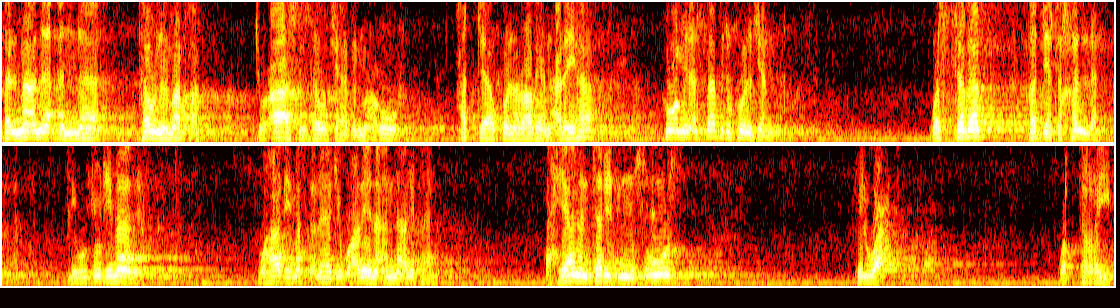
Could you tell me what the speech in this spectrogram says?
فالمعنى أن كون المرأة تعاشر زوجها بالمعروف حتى يكون راضيا عليها هو من أسباب دخول الجنة. والسبب قد يتخلف لوجود مانع وهذه مسألة يجب علينا أن نعرفها. أحيانا ترد النصوص في الوعد والترغيب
